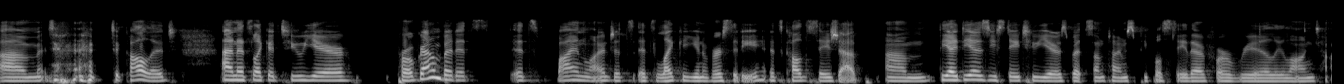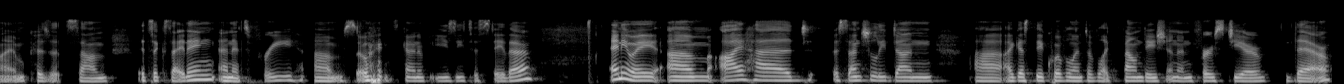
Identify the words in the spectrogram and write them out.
um, to college, and it's like a two year program, but it's it's by and large, it's it's like a university. It's called CEGEP. Um, the idea is you stay two years, but sometimes people stay there for a really long time because it's um, it's exciting and it's free. Um, so it's kind of easy to stay there. Anyway, um, I had essentially done, uh, I guess, the equivalent of like foundation and first year there.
